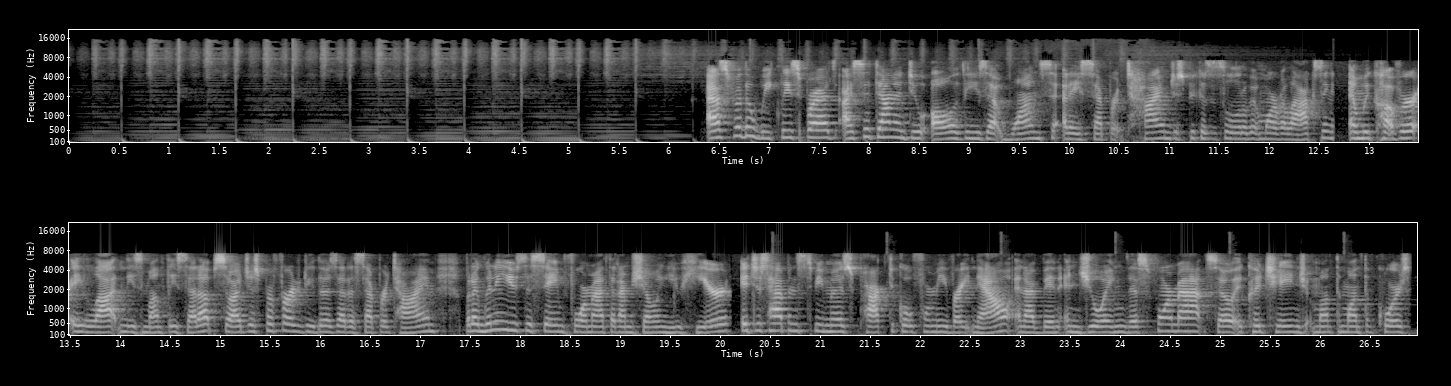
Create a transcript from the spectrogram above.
As for the weekly spreads, I sit down and do all of these at once at a separate time just because it's a little bit more relaxing and we cover a lot in these monthly setups. So I just prefer to do those at a separate time. But I'm going to use the same format that I'm showing you here. It just happens to be most practical for me right now, and I've been enjoying this format. So it could change month to month, of course.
